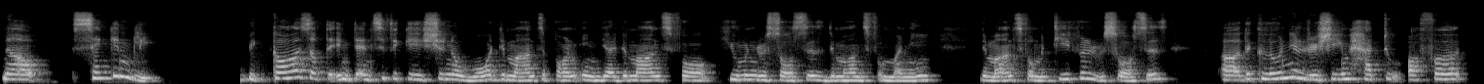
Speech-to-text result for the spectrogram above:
Now, secondly, because of the intensification of war demands upon India, demands for human resources, demands for money, demands for material resources, uh, the colonial regime had to offer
